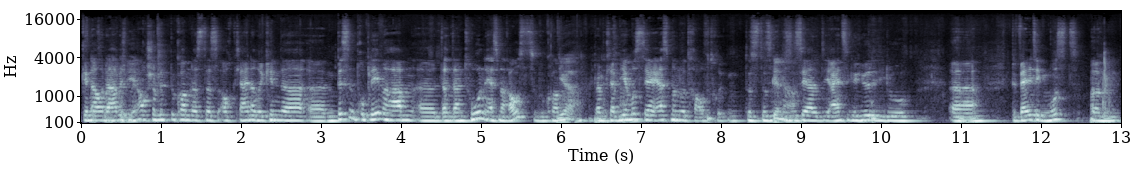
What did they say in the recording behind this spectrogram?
Genau, da habe ich mir auch schon mitbekommen, dass das auch kleinere Kinder äh, ein bisschen Probleme haben, äh, da, da einen Ton erstmal rauszubekommen. Ja, Beim Klavier musst du ja erstmal nur draufdrücken. Das, das, Genau. das ist ja die einzige Hürde, die du äh, bewältigen musst. Ähm,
